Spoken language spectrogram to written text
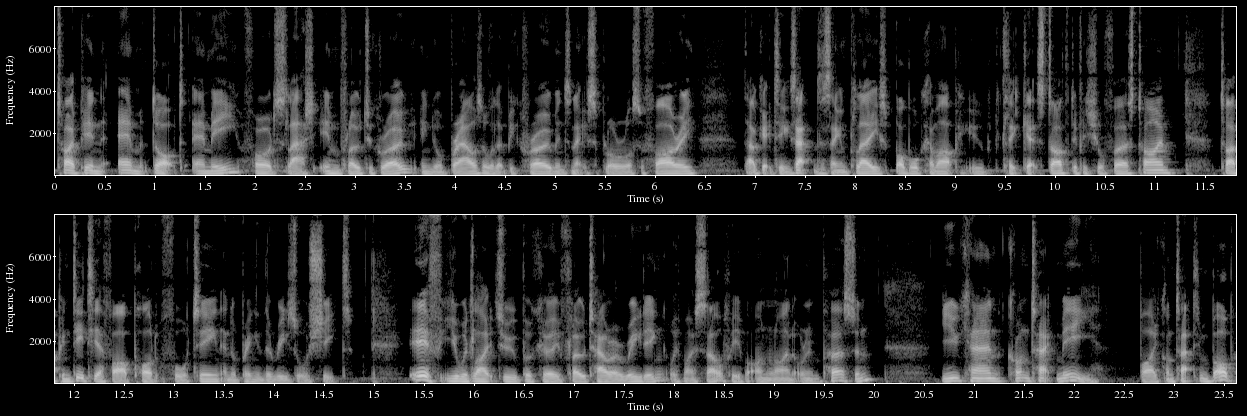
type in m.me forward slash inflow to grow in your browser, whether it be Chrome, Internet Explorer, or Safari. That'll get to exactly the same place. Bob will come up. You click Get Started if it's your first time. Type in DTFR Pod 14 and it'll bring you the resource sheet. If you would like to book a Flow Tarot reading with myself, either online or in person, you can contact me by contacting Bob.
